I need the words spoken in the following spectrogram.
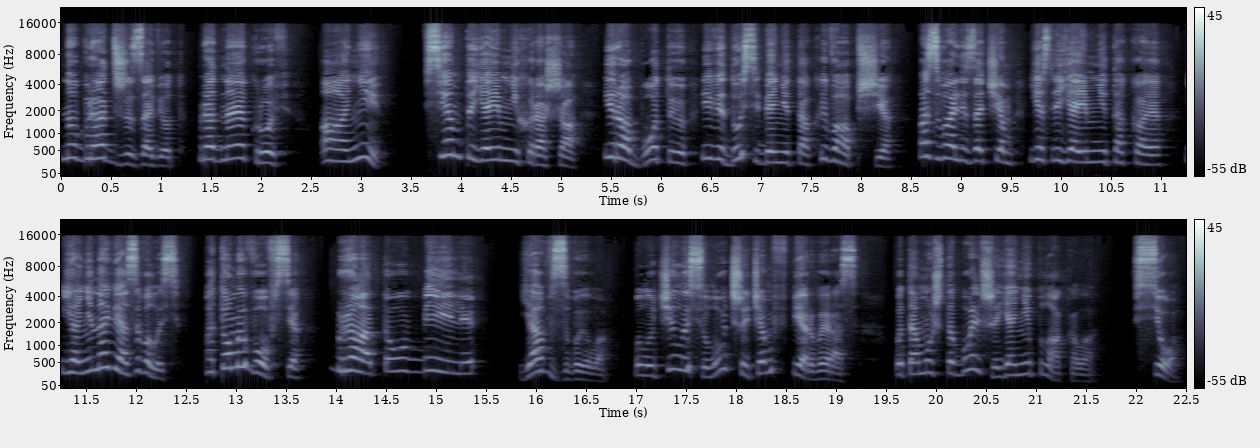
Но брат же зовет, родная кровь. А они... Всем-то я им не хороша. И работаю, и веду себя не так, и вообще. А звали зачем, если я им не такая? Я не навязывалась. Потом и вовсе. Брата убили. Я взвыла. Получилось лучше, чем в первый раз, потому что больше я не плакала. Все.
